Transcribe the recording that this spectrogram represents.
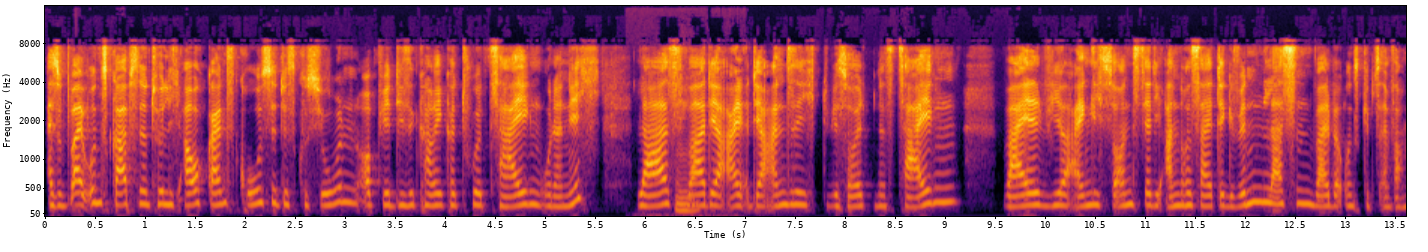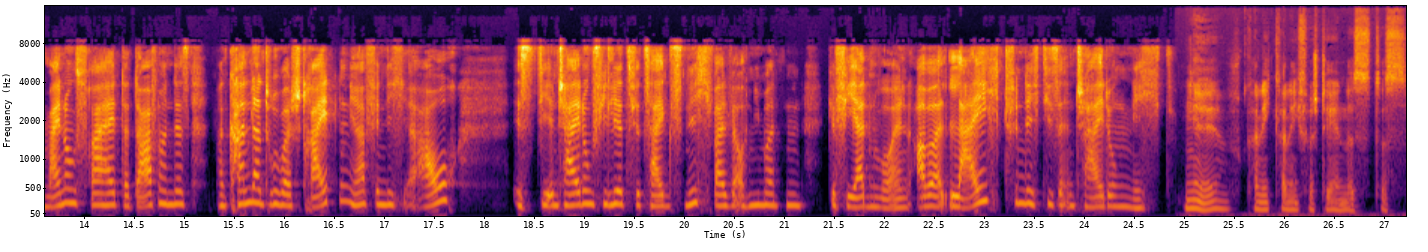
Also bei uns gab es natürlich auch ganz große Diskussionen, ob wir diese Karikatur zeigen oder nicht. Lars mhm. war der, der Ansicht, wir sollten es zeigen, weil wir eigentlich sonst ja die andere Seite gewinnen lassen, weil bei uns gibt es einfach Meinungsfreiheit, da darf man das. Man kann darüber streiten, ja, finde ich auch ist die Entscheidung fiel jetzt, wir zeigen es nicht, weil wir auch niemanden gefährden wollen. Aber leicht finde ich diese Entscheidung nicht. Nee, kann ich, kann ich verstehen, dass, dass,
